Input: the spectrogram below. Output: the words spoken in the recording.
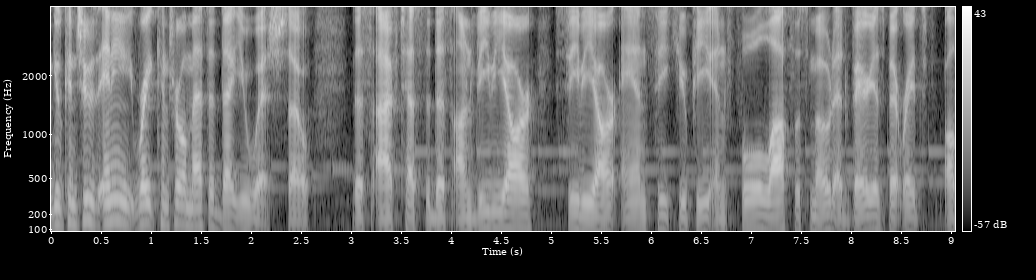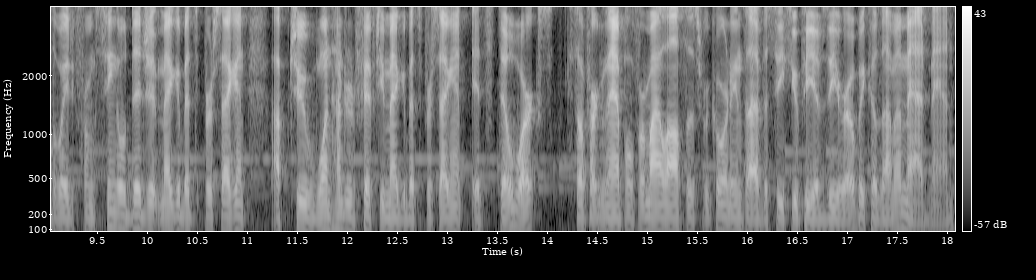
You can choose any rate control method that you wish. So this I've tested this on VBR, CBR, and CQP in full lossless mode at various bit rates all the way from single digit megabits per second up to 150 megabits per second. It still works. So for example, for my lossless recordings, I have a CQP of zero because I'm a madman.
